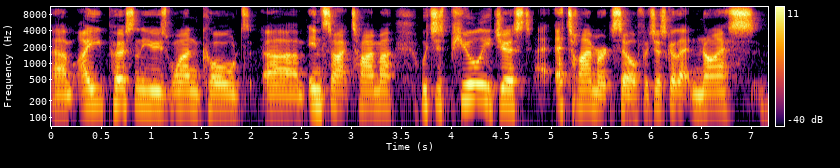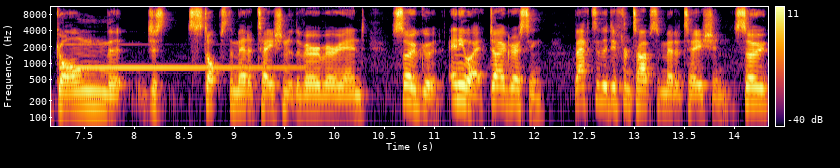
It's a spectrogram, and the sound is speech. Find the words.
Um, I personally use one called um, Insight Timer, which is purely just a timer itself. It's just got that nice gong that just stops the meditation at the very, very end. So good. Anyway, digressing. Back to the different types of meditation. So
